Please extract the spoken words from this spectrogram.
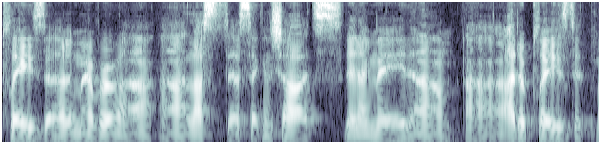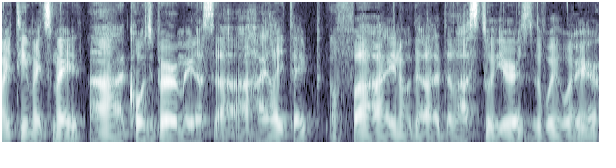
plays that I remember, uh, uh, last uh, second shots that I made, um, other plays that my teammates made. Coach Baer made us a, a highlight tape of you know the the last two years that we were here.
